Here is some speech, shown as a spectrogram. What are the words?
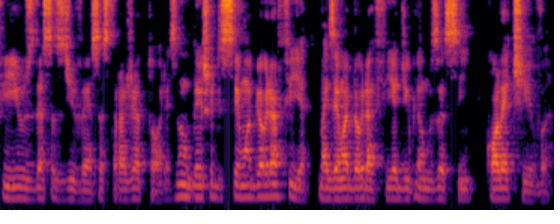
fios, dessas diversas trajetórias. Não deixa de ser uma biografia, mas é uma biografia, digamos assim, coletiva.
